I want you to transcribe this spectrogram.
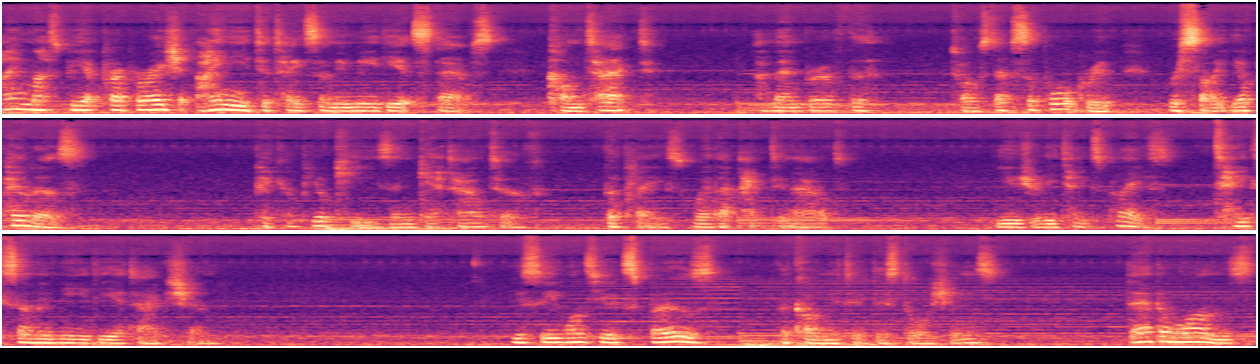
I must be at preparation. I need to take some immediate steps. Contact a member of the 12 step support group, recite your pillars, pick up your keys, and get out of the place where the acting out usually takes place. Take some immediate action. You see, once you expose the cognitive distortions, they're the ones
